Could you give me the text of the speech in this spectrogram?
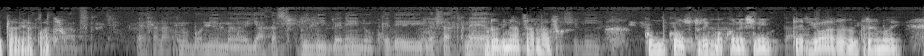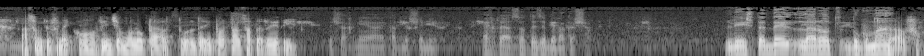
Italia 4. Bună dimineața, Rav! Cum construim o conexiune interioară între noi, astfel încât să ne convingem unul pe altul de importanța dăruirii? Rav,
